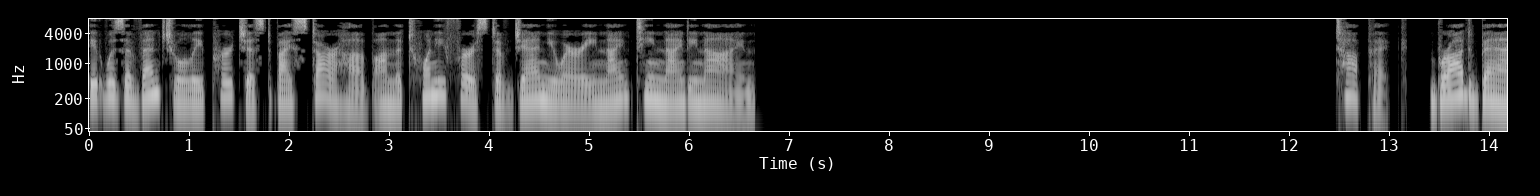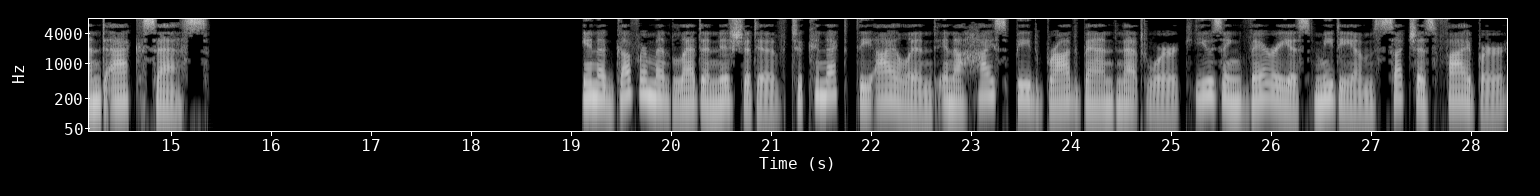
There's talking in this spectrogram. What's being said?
It was eventually purchased by StarHub on the 21st of January 1999. Topic: Broadband access. In a government-led initiative to connect the island in a high-speed broadband network using various mediums such as fiber,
